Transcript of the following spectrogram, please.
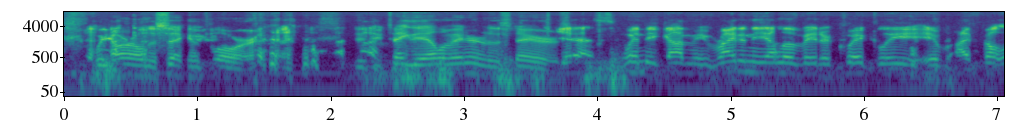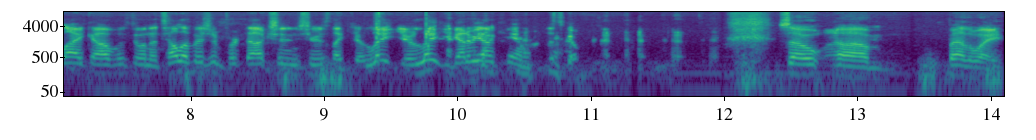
we are on the second floor. Did you take the elevator or the stairs? Yes, Wendy got me right in the elevator quickly. It, I felt like I was doing a television production. She was like, "You're late. You're late. You got to be on camera. Let's go." So, um, by the way,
